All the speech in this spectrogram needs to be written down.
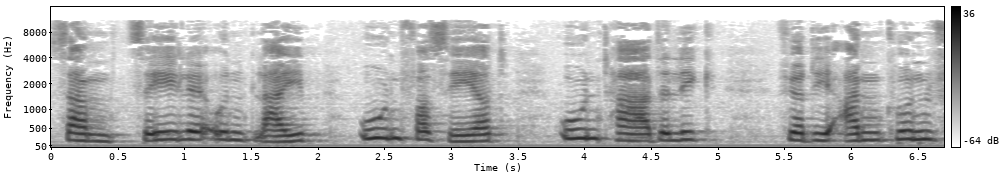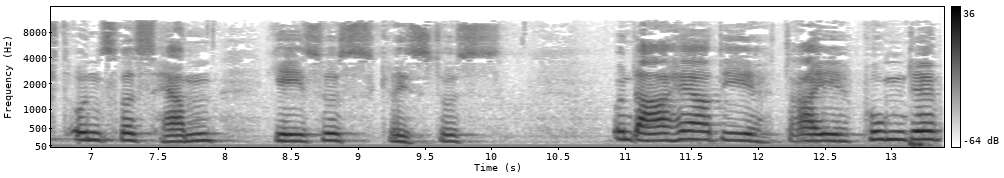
samt Seele und Leib unversehrt, untadelig für die Ankunft unseres Herrn Jesus Christus. Und daher die drei Punkte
